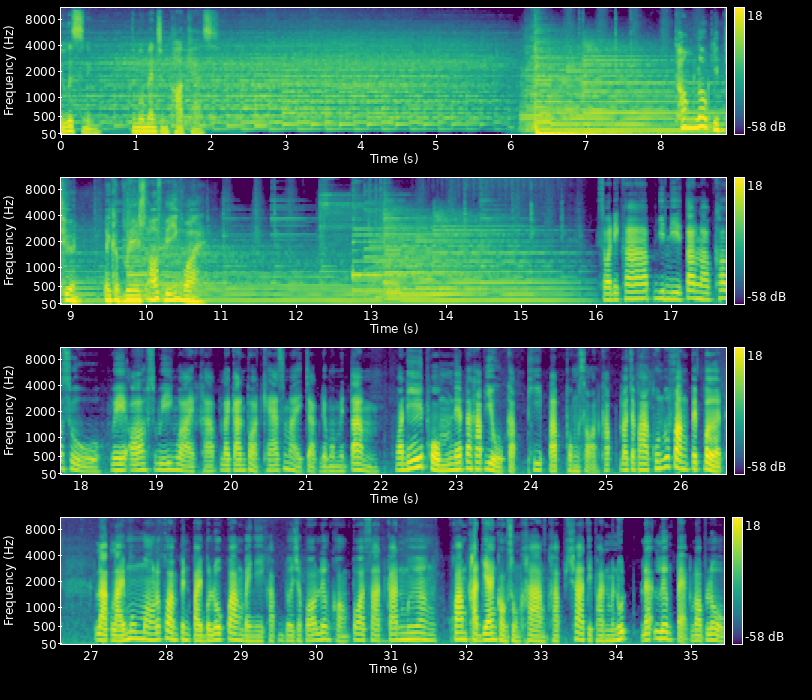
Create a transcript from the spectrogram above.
You listening, the Momentum Podcast. ท่องโลกดิบเถื่อนไปกับ Ways of Being Wild สวัสดีครับ ยินดีต้อนรับเข้าสู่ Way of Swing Wild ครับ รายการพอดแคสต์ใหม่จาก The Momentum วันนี้ผมเน็ตนะครับอยู่กับพี่ปั๊บพงศรครับ เราจะพาคุณผู้ฟังไปเปิด หลากหลายมุมมองและความเป็นไปบนโลกกว้างใบนี้ครับ โดยเฉพาะเรื่องของประวัติศาสตร์การเมือง ความขัดแย้งของสงครามครับ ชาติพันธุ์มนุษย์ และเรื่องแปลกรอบโลก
